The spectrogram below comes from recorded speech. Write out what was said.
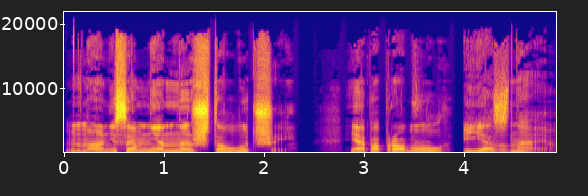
«Но, несомненно, что лучший. Я попробовал, и я знаю.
